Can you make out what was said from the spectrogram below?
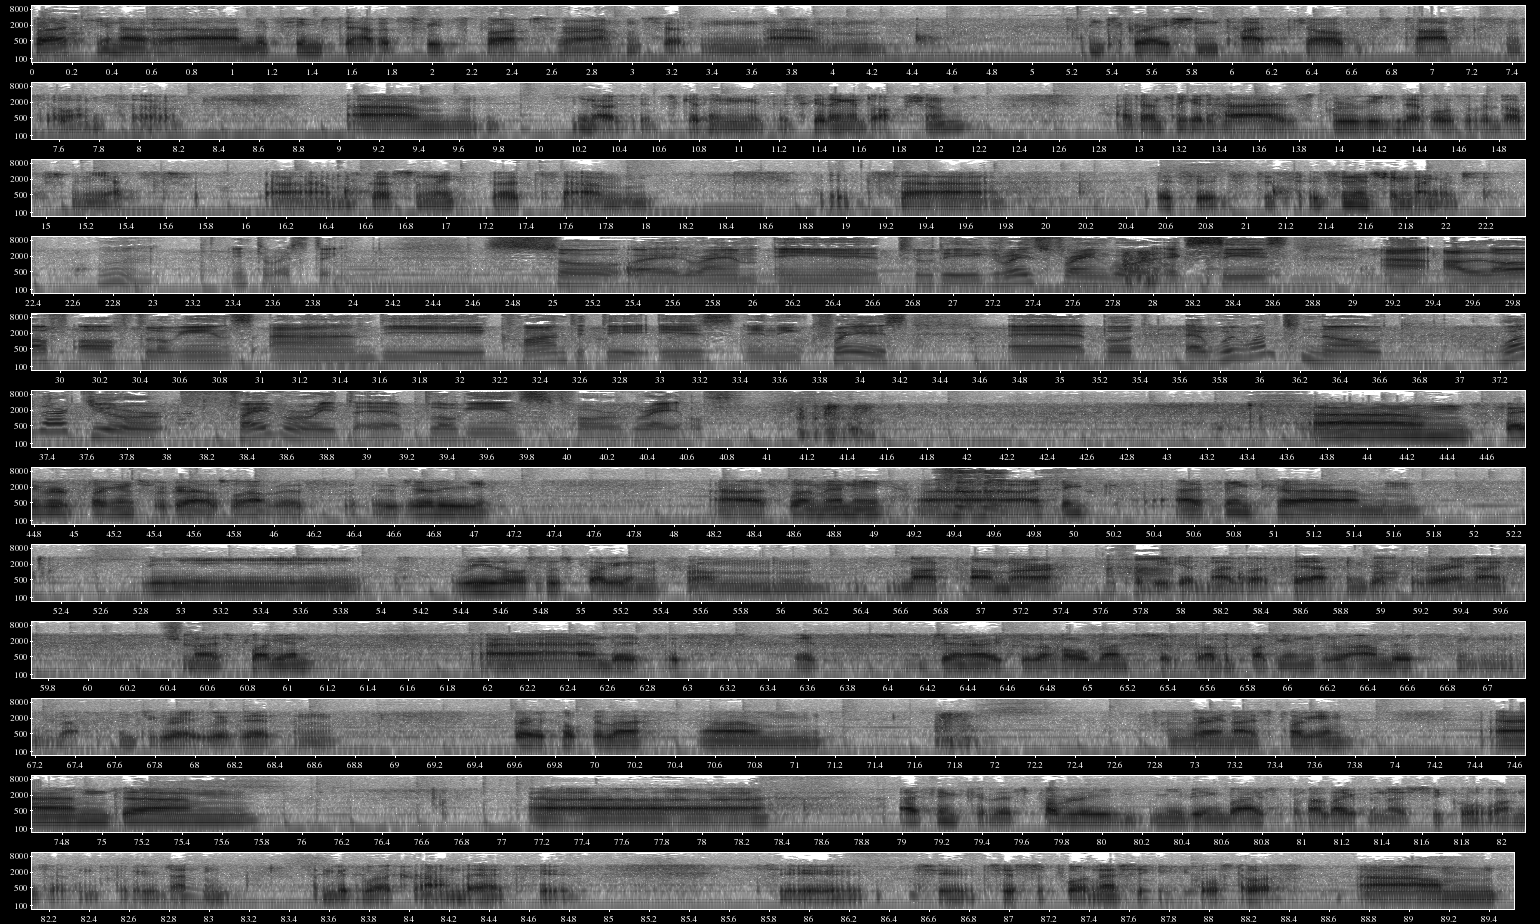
But, you know, um, it seems to have its sweet spot around certain um, integration type jobs, tasks, and so on. So, um, you know, it's getting it's getting adoption. I don't think it has groovy levels of adoption yet, um, personally, but it's uh, it's, it's, it's, an interesting language. Hmm, interesting. So, uh, Graeme, uh, to the Grails framework exists uh, a lot of plugins and the quantity is an increase. Uh, but uh, we want to know what are your favorite uh, plugins for Grails? Um, favorite plugins for Grails? Well, there's, there's really uh, so many. Uh, I think I think um, the resources plugin from Marc Palmer uh-huh. probably get my vote there. I think that's a very nice sure. nice plugin, and it's, it's it's generated a whole bunch of other plugins around it and integrate with it, and very popular. Um, very nice plugin, and um, uh, I think that's probably me being biased, but I like the NoSQL ones. I think that we've done some good work around there to to to to support NoSQL stores. Um,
